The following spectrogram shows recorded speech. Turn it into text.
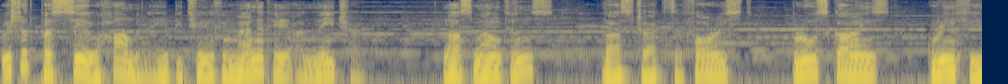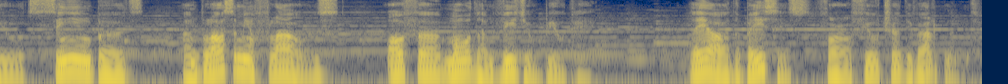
We should pursue harmony between humanity and nature. Lush mountains, vast tracts of forest, blue skies, green fields, singing birds, and blossoming flowers offer more than visual beauty. They are the basis for our future development.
